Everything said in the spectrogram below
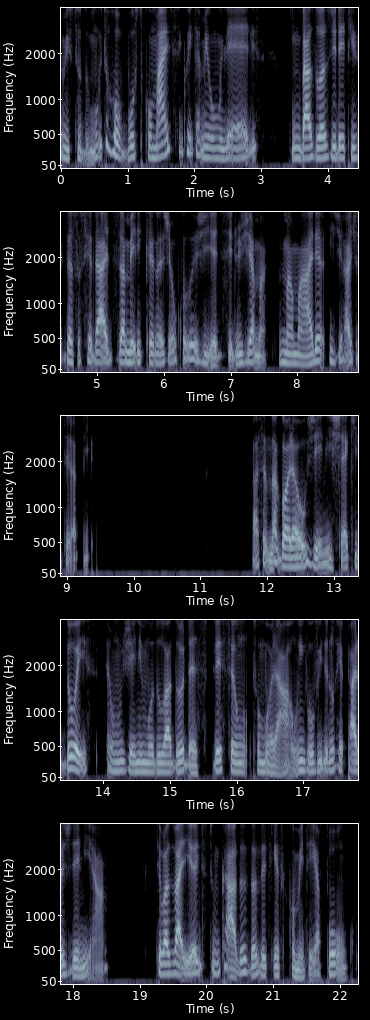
um estudo muito robusto com mais de 50 mil mulheres, que embasou as diretrizes das sociedades americanas de oncologia, de cirurgia mamária e de radioterapia. Passando agora ao gene CHEC2, é um gene modulador da expressão tumoral envolvido no reparo de DNA. Tem as variantes truncadas das letrinhas que comentei há pouco.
